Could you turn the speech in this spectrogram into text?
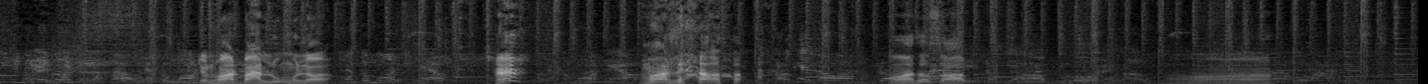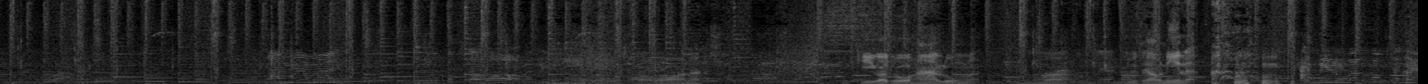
นี่จะไม่ได้เพิ่มเสาแล้วก็หมดจนฮอดบ้านลุงหมดแล้วแล้วก็หมดอีกแล้วฮะแล้วก็หมดแล้วหมดแล้ว เขาแค่ลองอ๋อทดสอบ กี้ก็โทรหาลุงแล้วลุงก็อยู่แถวนี้แหละจะไม่รู้ว่าครอบสง่า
